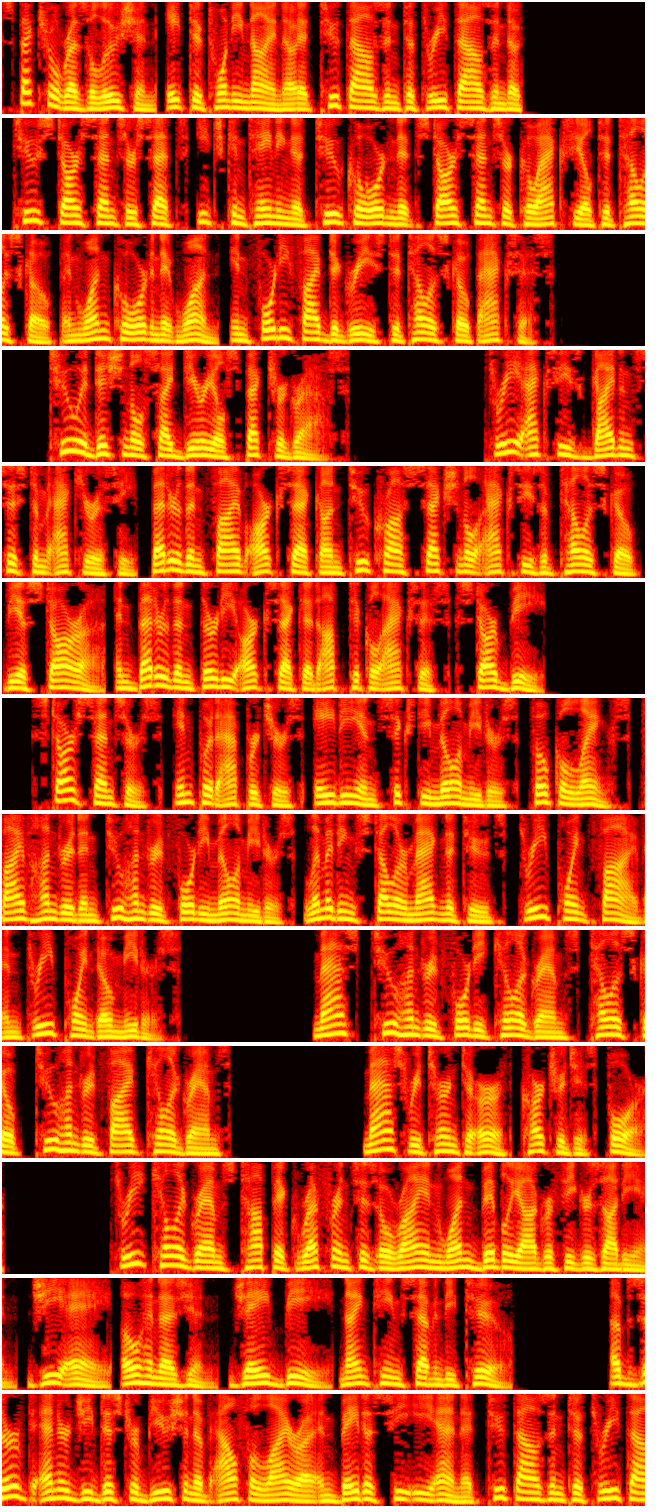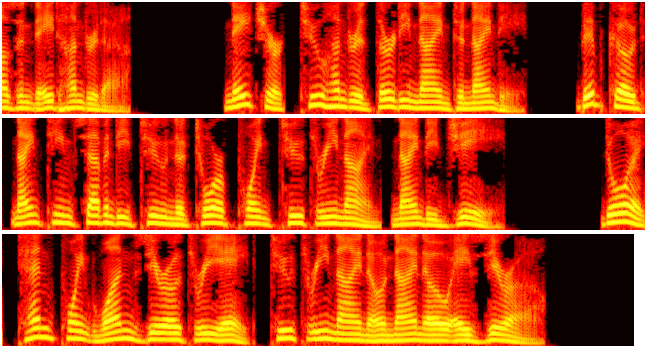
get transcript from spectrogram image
Spectral resolution 8 to 29 A at 2000 to 3000 A. Two star sensor sets, each containing a two-coordinate star sensor coaxial to telescope and one coordinate 1, in 45 degrees to telescope axis. Two additional sidereal spectrographs. Three axes guidance system accuracy, better than 5 arcsec on two cross-sectional axes of telescope via star A, and better than 30 arcsec at optical axis star B. Star sensors, input apertures, 80 and 60 mm, focal lengths, 500 and 240 mm, limiting stellar magnitudes, 3.5 and 3.0 meters. Mass 240 kg telescope 205 kg Mass returned to Earth cartridges 4 3 kg topic References Orion 1 Bibliography Gurzadian, G. A., Ohanessian, J. B. 1972. Observed energy distribution of alpha Lyra and beta CEN at 2000 to 3800 A. Nature 239 to 90. Bibcode 1972 Nator.239 90 G. doi 10.1038 239090A0.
